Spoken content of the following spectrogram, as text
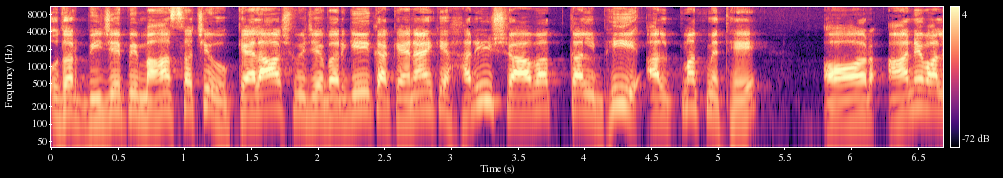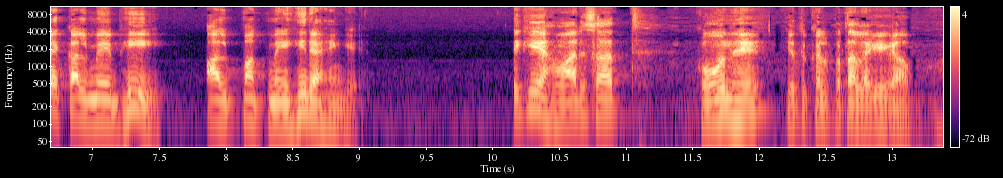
उधर बीजेपी महासचिव कैलाश विजयवर्गीय का कहना है कि हरीश रावत कल भी अल्पमत में थे और आने वाले कल में भी अल्पमत में ही रहेंगे। देखिए हमारे साथ कौन है ये तो कल पता लगेगा आपको।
